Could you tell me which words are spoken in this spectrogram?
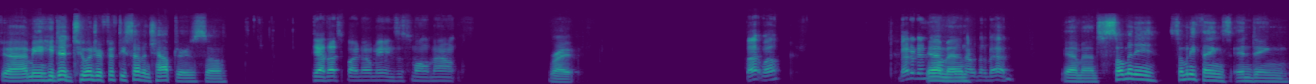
Yeah, I mean, he did 257 chapters, so Yeah, that's by no means a small amount. right. But well, better than Yeah, on a good man. than bad. Yeah, man. So many, so many things ending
